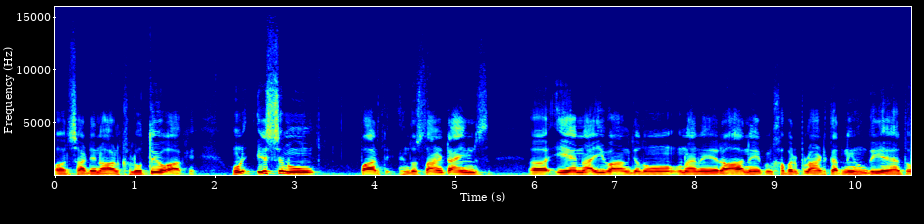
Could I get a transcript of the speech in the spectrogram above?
ਔਰ ਸਾਡੇ ਨਾਲ ਖਲੋਤੇ ਹੋ ਆ ਕੇ। ਹੁਣ ਇਸ ਨੂੰ ਭਾਰਤ ਹਿੰਦੁਸਤਾਨ ਟਾਈਮਜ਼ ਏਐਨਆਈ ਵਾਂਗ ਜਦੋਂ ਉਹਨਾਂ ਨੇ ਰਾਹ ਨੇ ਕੋਈ ਖਬਰ ਪਲਾਂਟ ਕਰਨੀ ਹੁੰਦੀ ਹੈ ਤਾਂ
